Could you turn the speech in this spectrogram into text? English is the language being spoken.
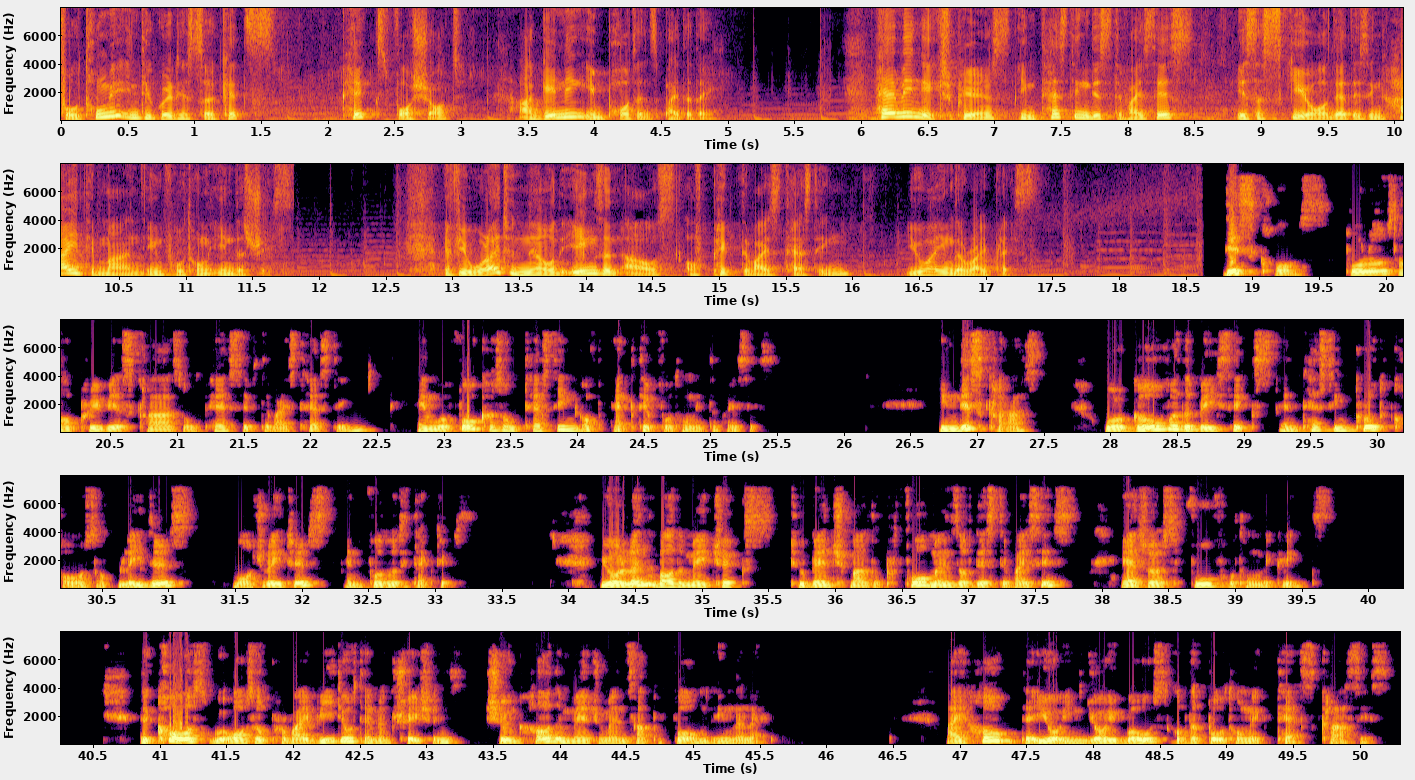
Photonic integrated circuits, PICs for short, are gaining importance by the day. Having experience in testing these devices is a skill that is in high demand in photonic industries. If you would like to know the ins and outs of PIC device testing, you are in the right place. This course follows our previous class on passive device testing and will focus on testing of active photonic devices. In this class, we'll go over the basics and testing protocols of lasers, modulators, and photodetectors. You will learn about the matrix to benchmark the performance of these devices, as well as full photonic links. The course will also provide video demonstrations showing how the measurements are performed in the lab. I hope that you will enjoy both of the photonic test classes.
